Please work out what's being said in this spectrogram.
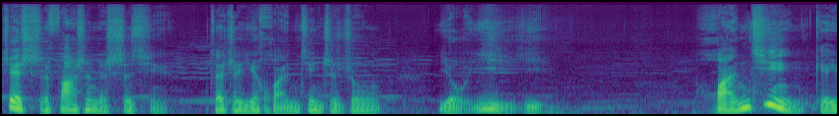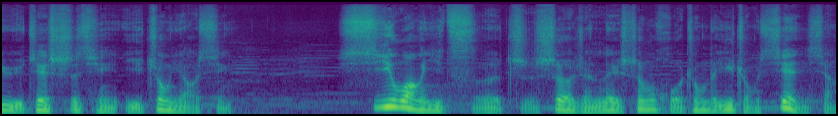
这时发生的事情在这一环境之中有意义。环境给予这事情以重要性。希望一词指涉人类生活中的一种现象。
